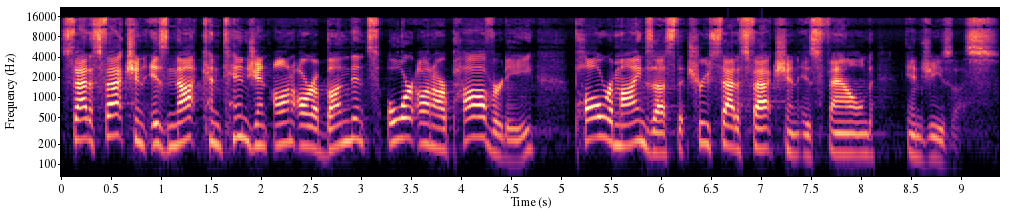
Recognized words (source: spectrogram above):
Satisfaction is not contingent on our abundance or on our poverty. Paul reminds us that true satisfaction is found in Jesus.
